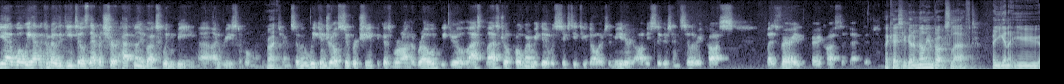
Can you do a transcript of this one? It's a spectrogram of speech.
Yeah, well, we haven't come out with the details there, but sure, half a million bucks wouldn't be uh, unreasonable in right. terms. So I mean, we can drill super cheap because we're on the road. We drill last last drill program we did was sixty two dollars a meter. Obviously, there's ancillary costs, but it's very very cost effective. Okay, so you've got a million bucks left. Are you gonna you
